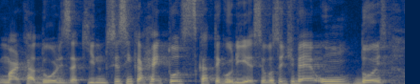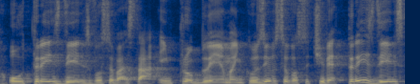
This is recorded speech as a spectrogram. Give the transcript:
marcadores aqui, não precisa se encaixar em todas as categorias. Se você tiver um, dois ou três deles, você vai estar em problema. Inclusive, se você tiver três deles,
